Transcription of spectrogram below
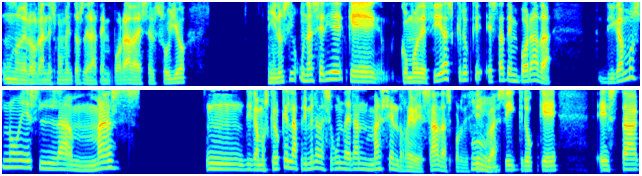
uno de los grandes momentos de la temporada es el suyo. Y no sé, una serie que, como decías, creo que esta temporada, digamos, no es la más mmm, digamos, creo que la primera y la segunda eran más enrevesadas, por decirlo mm. así. Creo que esta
